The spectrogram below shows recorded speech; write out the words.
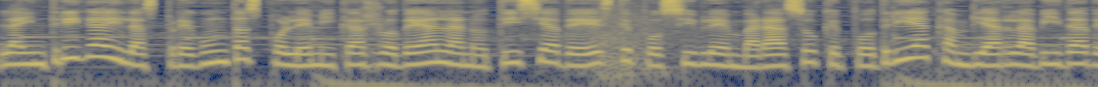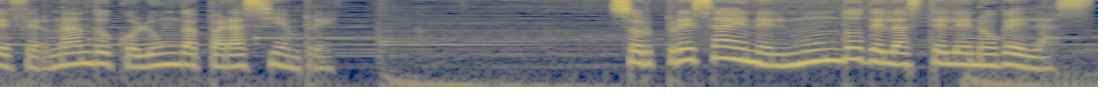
La intriga y las preguntas polémicas rodean la noticia de este posible embarazo que podría cambiar la vida de Fernando Colunga para siempre. Sorpresa en el mundo de las telenovelas.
